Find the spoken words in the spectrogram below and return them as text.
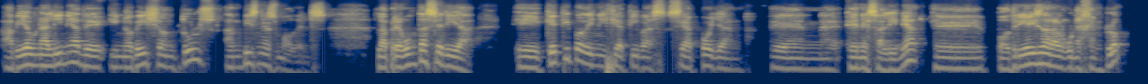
había una línea de Innovation Tools and Business Models. La pregunta sería, ¿qué tipo de iniciativas se apoyan en, en esa línea? ¿Podríais dar algún ejemplo?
